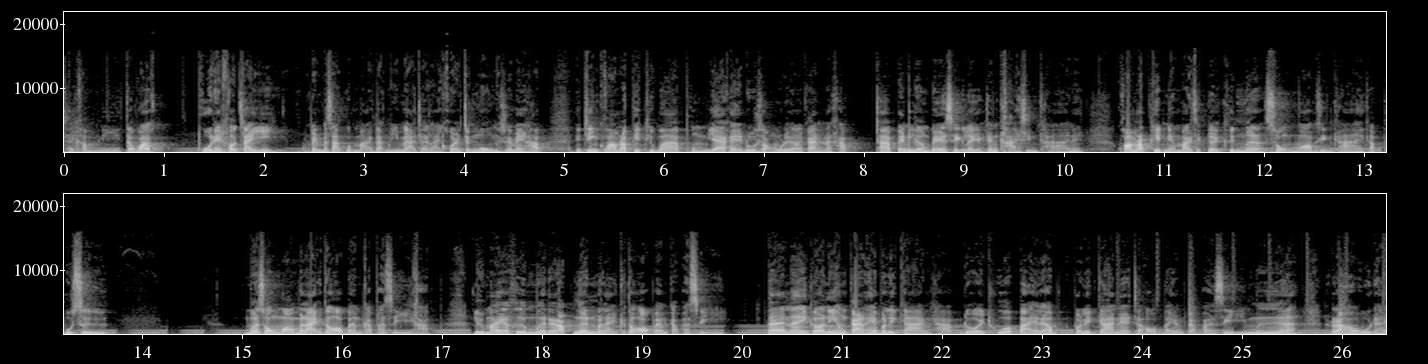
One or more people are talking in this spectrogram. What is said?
ใช้คำนี้ แต่ว่าพูดให้เข้าใจเป็นภาษากฎหมายแบบนี้มันอาจจะหลายคนอาจจะงงใช่ไหมครับ จริงๆ ความรับผิดที่ว่าผมแยกให้ดู 2 เรื่องแล้วกันนะครับ ถ้าเป็นเรื่องเบสิกเลยอย่างเช่นขายสินค้าเนี่ย ความรับผิดเนี่ยมักจะเกิดขึ้นเมื่อส่งมอบสินค้าให้กับผู้ซื้อ เมื่อส่งมอบเมื่อไหร่ต้องออกใบกำกับภาษีครับ หรือไม่ก็คือเมื่อได้รับเงินเมื่อไหร่ก็ต้องออกใบกำกับภาษี แต่ในกรณีของการให้บริการครับ โดยทั่วไปแล้วบริการเนี่ยจะออกใบกำกับภาษีเมื่อเราได้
